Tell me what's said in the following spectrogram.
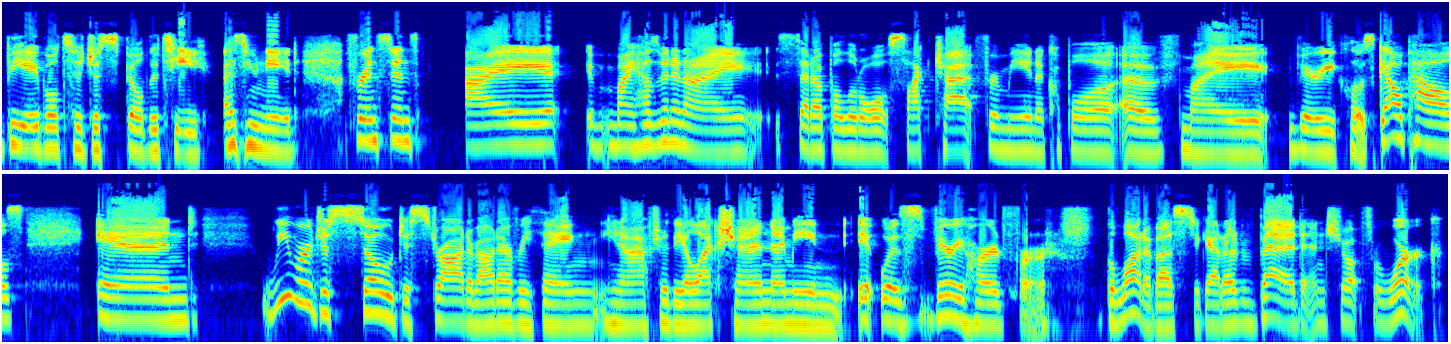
be able to just spill the tea as you need for instance I, my husband and I set up a little Slack chat for me and a couple of my very close gal pals. And we were just so distraught about everything, you know, after the election. I mean, it was very hard for the lot of us to get out of bed and show up for work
